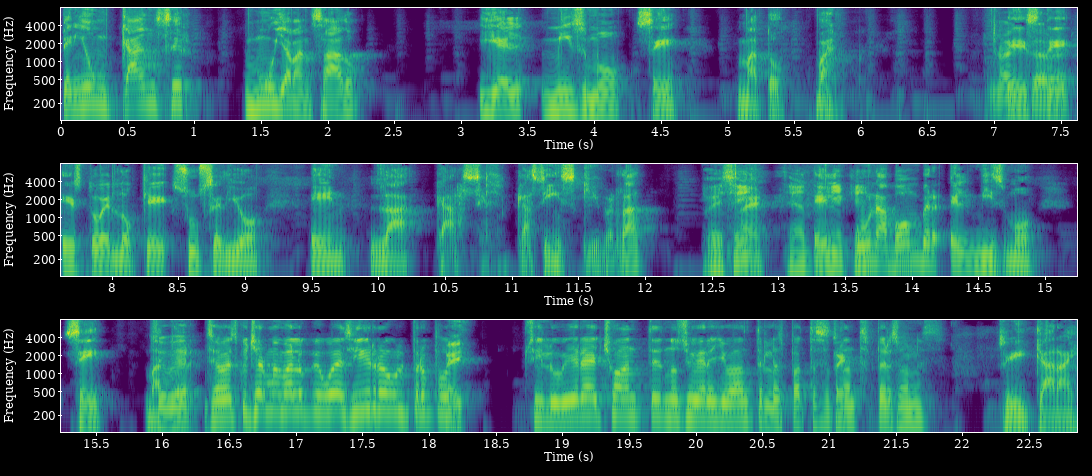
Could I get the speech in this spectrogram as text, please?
tenía un cáncer muy avanzado y él mismo se mató. Bueno, Ay, este, esto es lo que sucedió en la cárcel. Kaczynski, ¿verdad? Pues sí. Eh, el- que- Una bomber, él mismo se Se, ve- se va a escuchar muy mal lo que voy a decir, Raúl, pero pues, si lo hubiera hecho antes, no se hubiera llevado entre las patas a Sí. tantas personas. Sí, caray.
